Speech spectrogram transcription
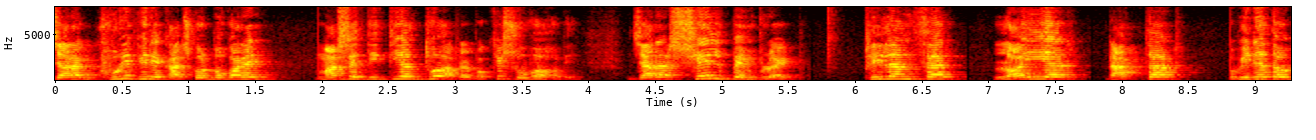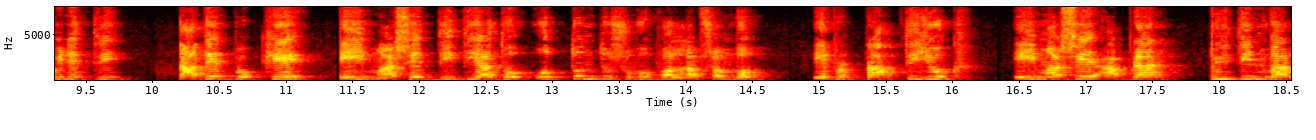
যারা ঘুরে ফিরে কাজকর্ম করেন, মাসের দ্বিতীয়ার্ধ আপনার পক্ষে শুভ হবে। যারা self employed freelancer lawyer doctor, অভিনেতা, অভিনেত্রী, তাদের পক্ষে এই মাসের দ্বিতীয়ার্ধ অত্যন্ত শুভ ফল লাভ সম্ভব। এরপর প্রাপ্তিযোগ এই মাসে আপনার দুই তিনবার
